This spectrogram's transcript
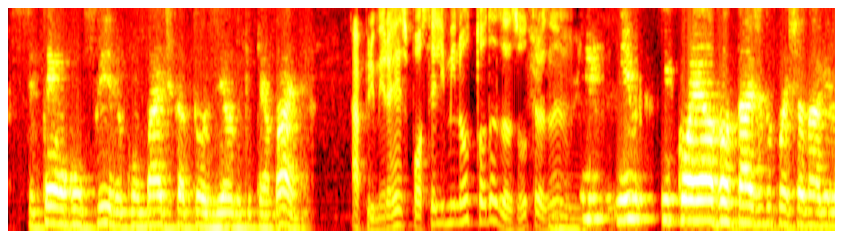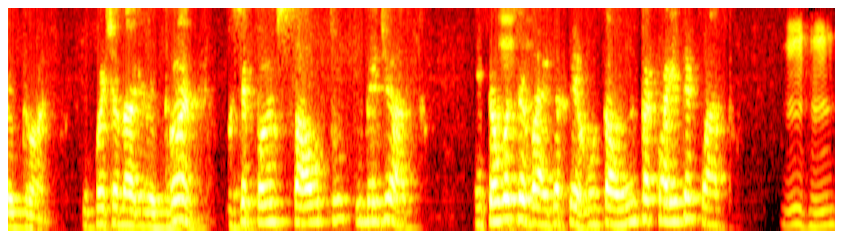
se tem algum filho com mais de 14 anos que trabalha? A primeira resposta eliminou todas as outras, né? E, e, e qual é a vantagem do questionário eletrônico? O questionário eletrônico, você põe um salto imediato. Então, você vai da pergunta 1 para 44. Uhum.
